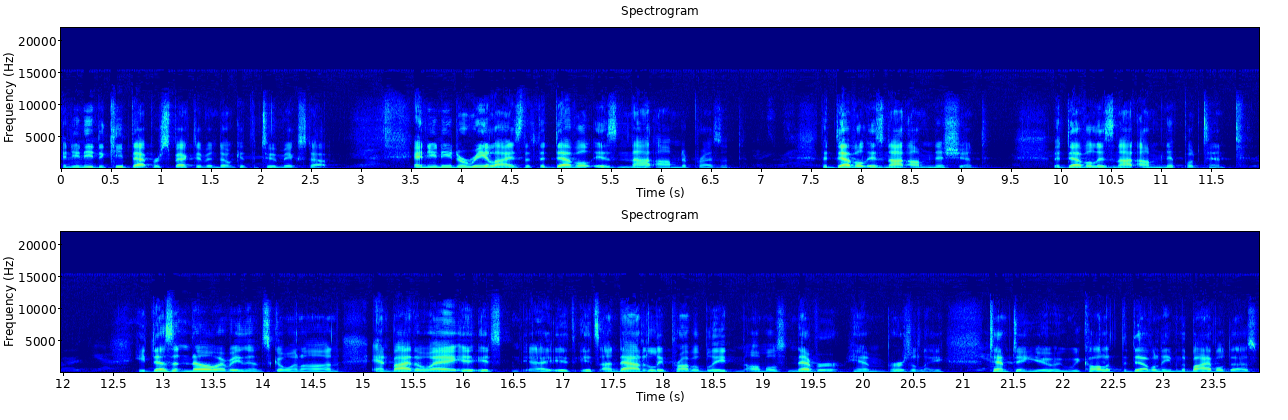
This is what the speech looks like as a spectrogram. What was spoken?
And you need to keep that perspective and don't get the two mixed up. And you need to realize that the devil is not omnipresent. The devil is not omniscient. The devil is not omnipotent. He doesn't know everything that's going on. And by the way, it, it's, uh, it, it's undoubtedly probably almost never him personally yeah. tempting you. We call it the devil, and even the Bible does.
